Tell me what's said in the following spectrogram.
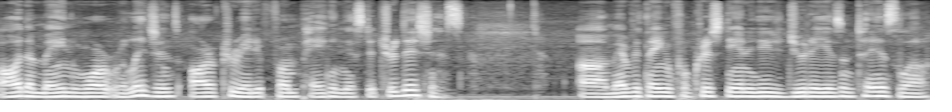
all the main world religions are created from paganistic traditions. Um, everything from Christianity to Judaism to Islam,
